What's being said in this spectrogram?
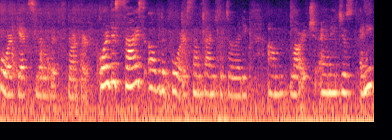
pore gets a little bit darker. Or the size of the pores, sometimes it's already um, large and it just, any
